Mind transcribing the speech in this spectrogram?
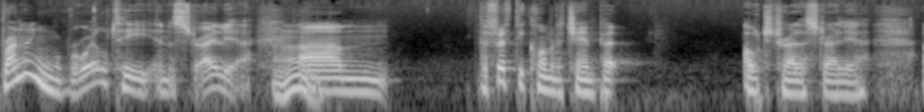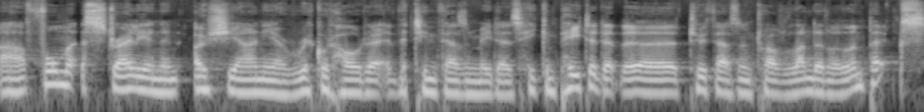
running royalty in Australia. Um, the 50 kilometre champ at Ultra Trail Australia, uh, former Australian and Oceania record holder at the 10,000 metres. He competed at the 2012 London Olympics.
